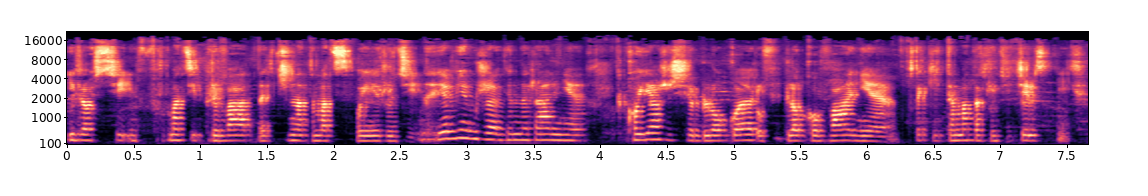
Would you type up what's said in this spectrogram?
ilości informacji prywatnych czy na temat swojej rodziny. Ja wiem, że generalnie kojarzy się blogerów i blogowanie w takich tematach rodzicielskich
